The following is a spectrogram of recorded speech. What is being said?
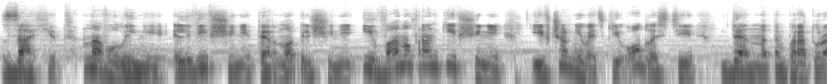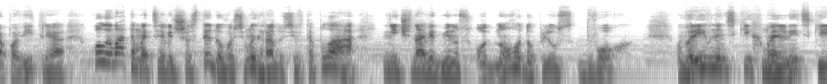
Захід на Волині, Львівщині, Тернопільщині, Івано-Франківщині і в Чернівецькій області денна температура повітря коливатиметься від 6 до 8 градусів тепла, нічна від мінус 1 до плюс 2. В Рівненській, Хмельницькій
